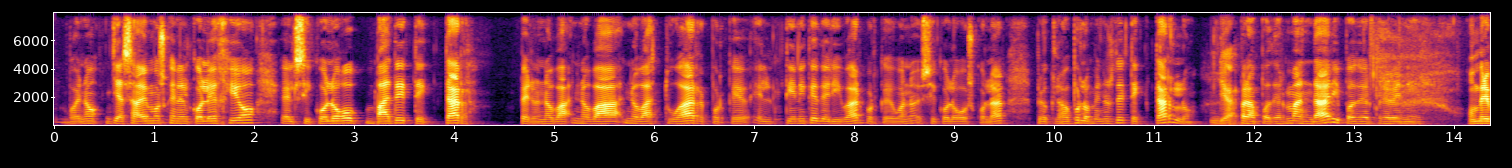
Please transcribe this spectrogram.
bueno, ya sabemos que en el colegio el psicólogo va a detectar, pero no va, no va, no va a actuar, porque él tiene que derivar, porque bueno, es psicólogo escolar, pero claro, por lo menos detectarlo, Ya. para poder mandar y poder prevenir. Hombre,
